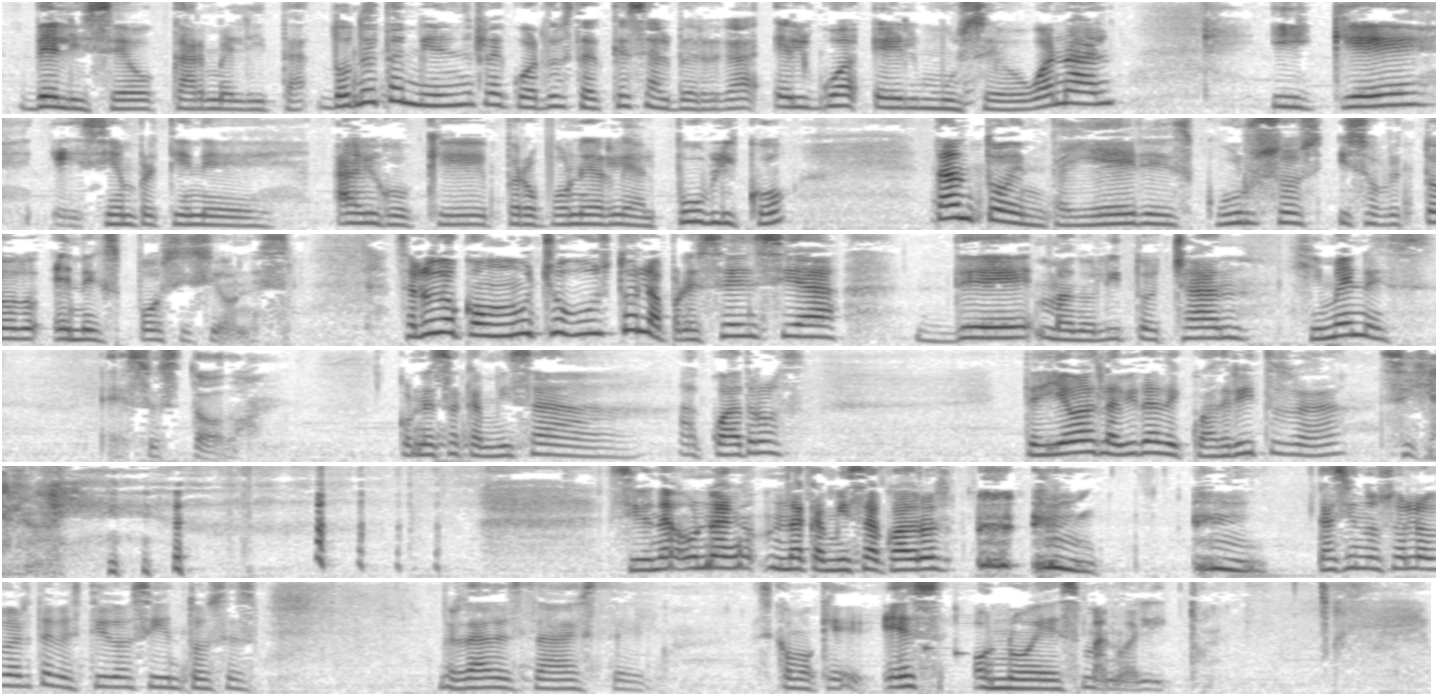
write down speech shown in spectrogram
del Liceo Carmelita, donde también recuerda usted que se alberga el, el Museo Guanal y que eh, siempre tiene algo que proponerle al público tanto en talleres, cursos y sobre todo en exposiciones. Saludo con mucho gusto la presencia de Manolito Chan Jiménez. Eso es todo. Con esa camisa a cuadros. Te llevas la vida de cuadritos, ¿verdad? Sí, ya lo vi. sí, una, una, una camisa a cuadros. Casi no suelo verte vestido así, entonces, ¿verdad? Está este es como que es o no es Manuelito.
